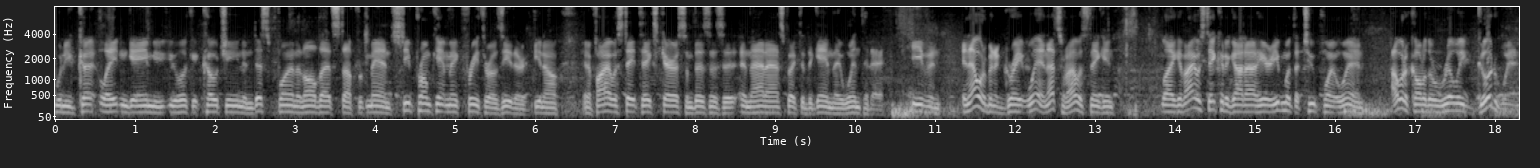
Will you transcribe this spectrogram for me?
when you cut late in game, you, you look at coaching and discipline and all that stuff. But man, Steve Prohm can't make free throws either. You know, and if Iowa State takes care of some business in that aspect of the game, they win today. Even and that would have been a great win. That's what I was thinking. Like if Iowa State could have got out here even with a two point win, I would have called it a really good win.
